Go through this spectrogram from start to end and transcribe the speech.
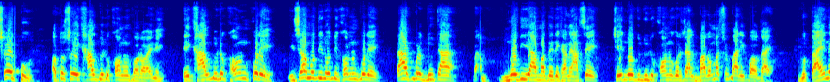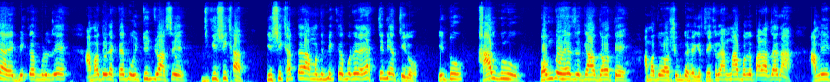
শেরপুর অথচ এই খাল দুটো খনন করা হয়নি। এই খাল দুটো খনন করে ইসামতি নদী খনন করে তারপরে দুইটা, নদী আমাদের এখানে আছে, সেই নদী দুটো খনন করে তাহলে বারো মাসে পানি পাওয়া যায়। তাই না বিক্রমপুরে যে আমাদের একটা ঐতিহ্য আছে কৃষিখাত, কৃষিখাতটা আমাদের বিক্রমপুরের একচেটিয়া ছিল। কিন্তু খালগুলো বন্ধ হয়ে যাওয়া- যাওয়াতে আমাদের অসুবিধা হয়ে গেছে। এখানে আর না বলে পারা যায় না। আমি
